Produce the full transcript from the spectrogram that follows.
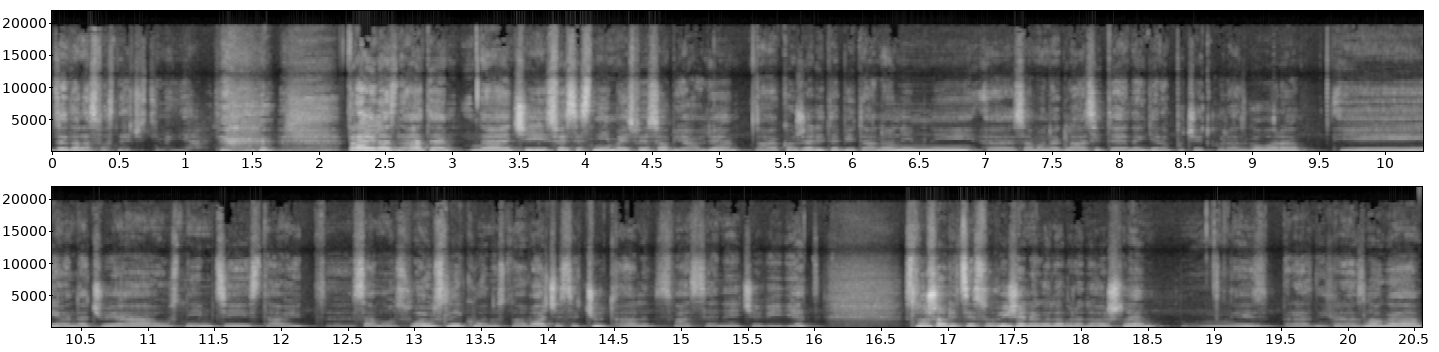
Za danas vas neću s time Pravila znate, znači sve se snima i sve se objavljuje. Ako želite biti anonimni, e, samo naglasite negdje na početku razgovora i onda ću ja u snimci staviti e, samo svoju sliku, odnosno vas će se čut, ali sva se neće vidjeti. Slušalice su više nego dobrodošle iz raznih razloga.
